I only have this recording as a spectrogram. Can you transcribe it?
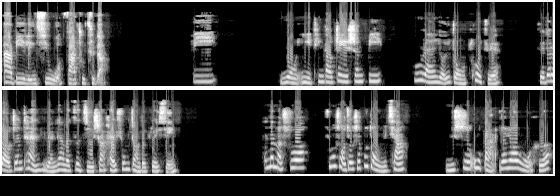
RB 零七五发出去的。B，永义听到这一声 B，突然有一种错觉，觉得老侦探原谅了自己杀害兄长的罪行。那么说，凶手就是不懂鱼枪？于是误把幺幺五和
